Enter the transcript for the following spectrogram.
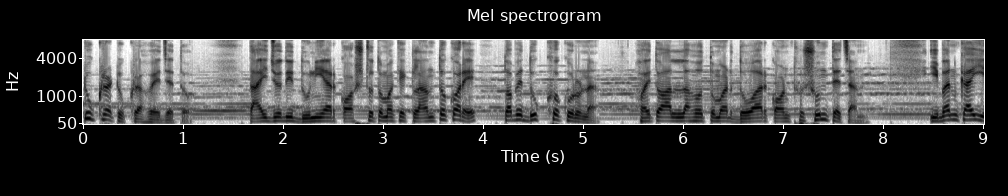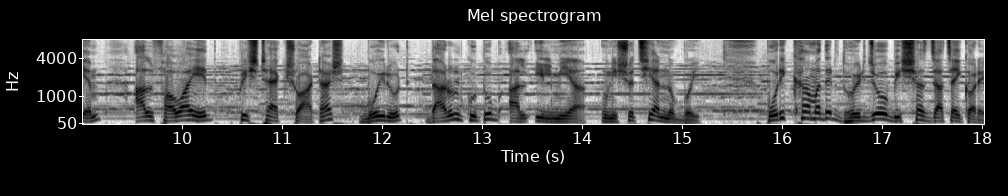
টুকরা টুকরা হয়ে যেত। তাই যদি দুনিয়ার কষ্ট তোমাকে ক্লান্ত করে, তবে দুঃখ করো না। হয়তো আল্লাহ তোমার দোয়ার কণ্ঠ শুনতে চান। ইবান কাইয়েম আল ফাওয়ায়েদ পৃষ্ঠা একশো আঠাশ বৈরুট দারুল কুতুব আল ইলমিয়া উনিশশো ছিয়ানব্বই। পরীক্ষা আমাদের ধৈর্য ও বিশ্বাস যাচাই করে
